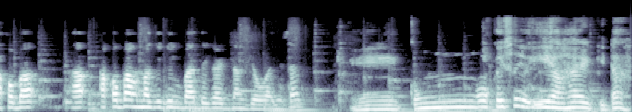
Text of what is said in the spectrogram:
Ako ba, a- ako ba ang magiging bodyguard ng jowa niyo, sir? Eh, kung okay sa'yo, i-hire kita.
